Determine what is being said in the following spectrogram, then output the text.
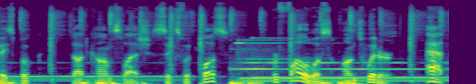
facebook.com slash sixfootplus, or follow us on Twitter at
